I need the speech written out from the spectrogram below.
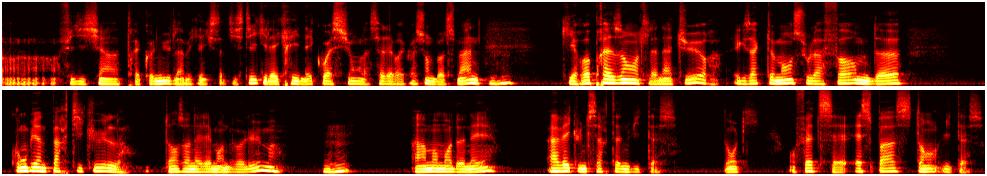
un physicien très connu de la mécanique statistique, il a écrit une équation, la célèbre équation de Boltzmann, Mhm. Qui représente la nature exactement sous la forme de combien de particules dans un élément de volume Mhm. à un moment donné avec une certaine vitesse. Donc, en fait, c'est espace, temps, vitesse.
